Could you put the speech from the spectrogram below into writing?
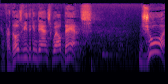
And for those of you that can dance well, dance. Joy.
